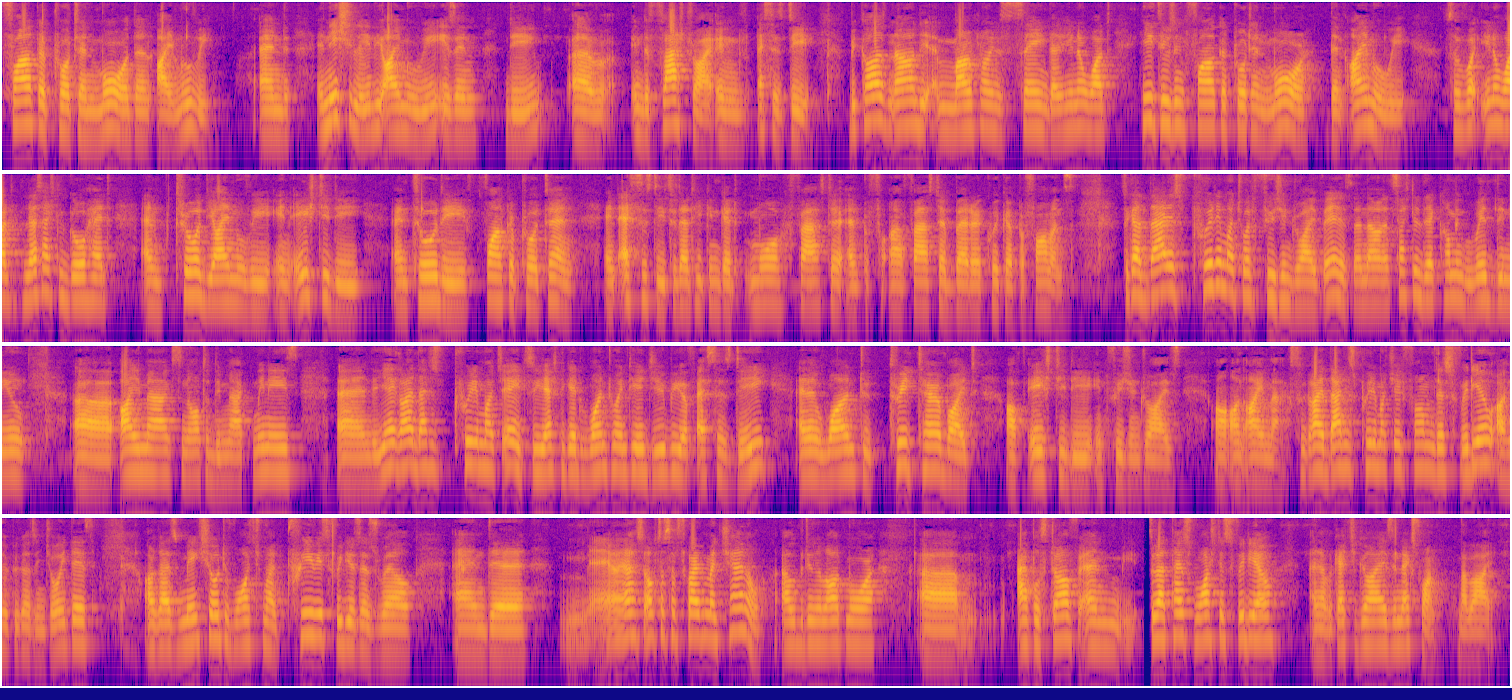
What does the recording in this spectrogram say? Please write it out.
Final Cut Pro 10 more than iMovie. And initially the iMovie is in the uh, in the flash drive in SSD because now the Mountain is saying that you know what he's using Final Cut Pro 10 more than iMovie. So what you know what let's actually go ahead and throw the iMovie in HDD and throw the Final Cut Pro 10 in SSD so that he can get more faster and uh, faster better quicker performance so guys that is pretty much what Fusion Drive is and now especially they're coming with the new uh, iMacs and also the Mac Minis. And yeah, guys, that is pretty much it. So you actually get 128 GB of SSD and then one to three terabyte of HDD infusion drives uh, on iMac. So guys, that is pretty much it from this video. I hope you guys enjoyed this. Alright guys, make sure to watch my previous videos as well. And uh, also subscribe to my channel. I will be doing a lot more um, Apple stuff. And so guys, thanks for watching this video. And I will catch you guys in the next one. Bye bye.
